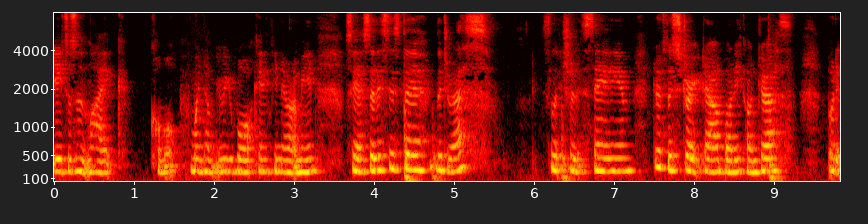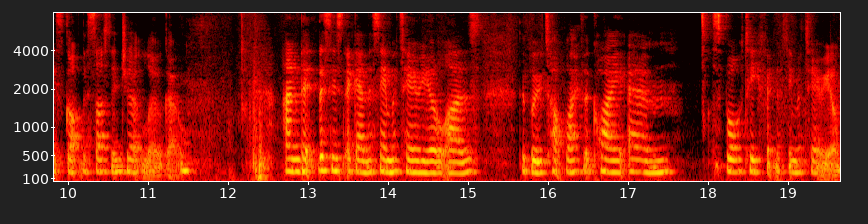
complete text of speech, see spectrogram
it doesn't like come up when you're walking if you know what I mean. So yeah so this is the the dress. It's literally the same. Just a straight down bodycon dress but it's got the Slazenger logo. And it, this is again the same material as the blue top like the quite um sporty fitnessy material.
